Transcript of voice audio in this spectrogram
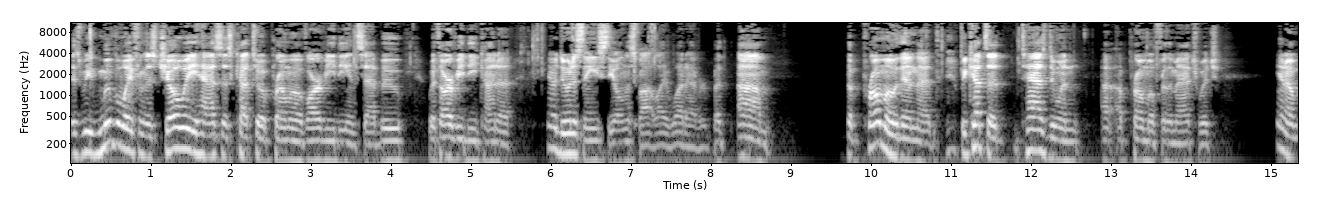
as we move away from this, Joey has this cut to a promo of RVD and Sabu with RVD kind of you know doing his thing, he's stealing the spotlight, whatever. But um, the promo then that we cut to Taz doing a, a promo for the match, which you know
